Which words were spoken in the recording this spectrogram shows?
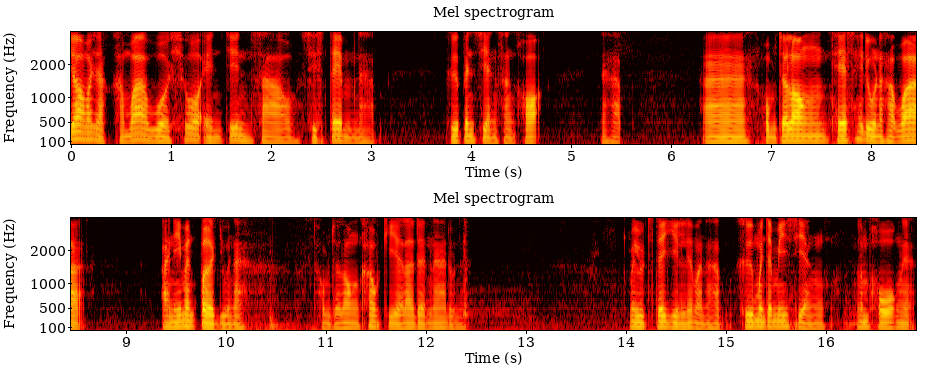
ย่อมาจากคำว่า Virtual Engine Sound System นะครับ คือเป็นเสียงสังเคราะห์ นะครับอ่าผมจะลองเทสให้ดูนะครับว่าอันนี้มันเปิดอยู่นะ ผมจะลองเข้าเกียร์แล้วเดินหน้าดูนะ ไม่รู้จะได้ยินหรือเปล่านะครับ คือมันจะมีเสียงลำโพงเนี่ย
